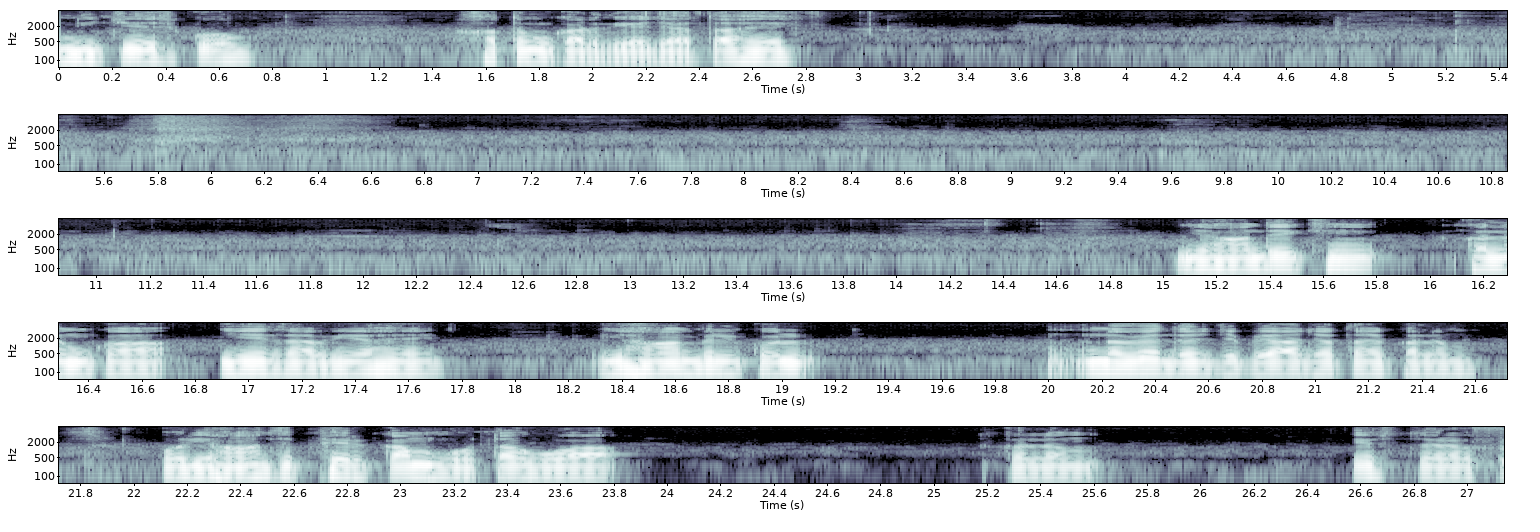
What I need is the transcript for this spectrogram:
नीचे इसको ख़त्म कर दिया जाता है। यहाँ देखें, कलम का ये ज़ाविया है। यहाँ बिल्कुल नवे दर्जे पे आ जाता है कलम और यहाँ से फिर कम होता हुआ कलम इस तरफ़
